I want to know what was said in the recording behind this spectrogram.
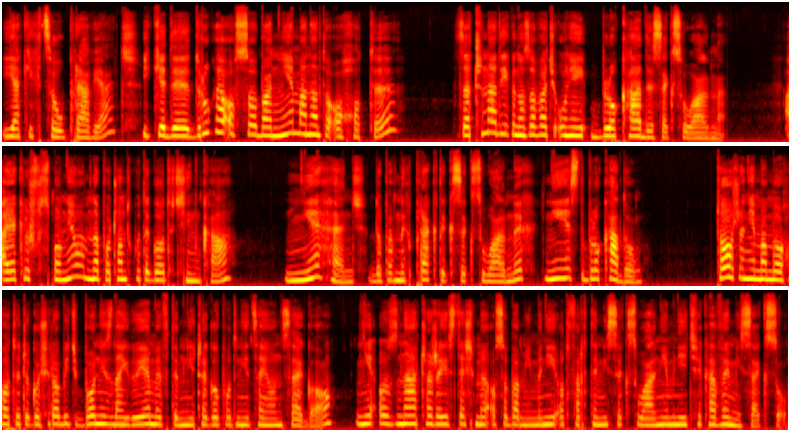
jaki chce uprawiać, i kiedy druga osoba nie ma na to ochoty, zaczyna diagnozować u niej blokady seksualne. A jak już wspomniałam na początku tego odcinka, niechęć do pewnych praktyk seksualnych nie jest blokadą. To, że nie mamy ochoty czegoś robić, bo nie znajdujemy w tym niczego podniecającego, nie oznacza, że jesteśmy osobami mniej otwartymi seksualnie, mniej ciekawymi seksu.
